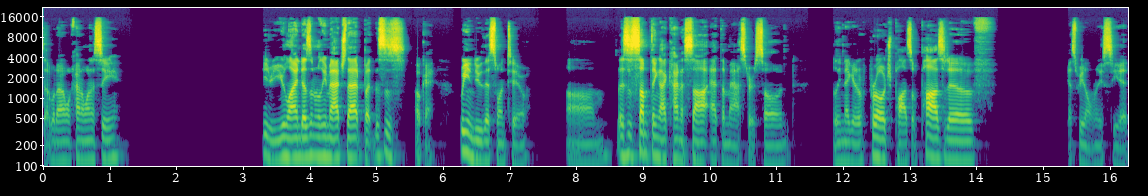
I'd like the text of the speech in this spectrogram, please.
That what I kind of want to see? Peter Uihlein doesn't really match that, but this is okay. We can do this one too. Um, this is something I kind of saw at the Masters. So really negative approach, positive, positive. I Guess we don't really see it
